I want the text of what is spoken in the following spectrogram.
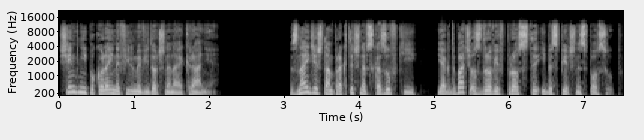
sięgnij po kolejne filmy widoczne na ekranie. Znajdziesz tam praktyczne wskazówki, jak dbać o zdrowie w prosty i bezpieczny sposób.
